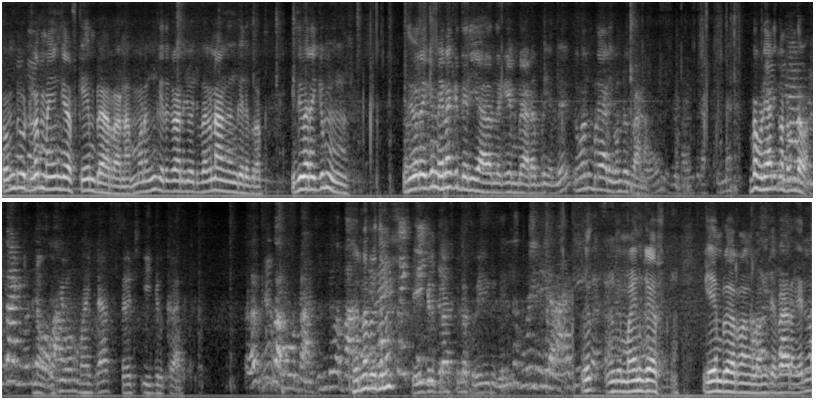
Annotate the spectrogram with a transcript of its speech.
கம்ப்யூட்டரில் மைண்ட் ஆஃப் கேம் விளையாடுறான் நம்ம இங்கே இருக்கிறான்னு சொல்லி பாருங்க நாங்கள் இங்கே இருக்கிறோம். இது வரைக்கும் இது வரைக்கும் எனக்கு தெரியாது அந்த கேம் விளையாட அப்படி வந்து இவன் விளையாடி கொண்டு இருக்கிறான் இப்போ விளையாடி கொண்டு இருந்தவன் என்ன பிரச்சனை. இங்கே மைண்ட் கிராஃப்ட் கேம் விளையாடுறாங்களா? இங்கே பாருங்க என்ன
